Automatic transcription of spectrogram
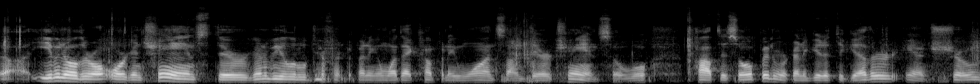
Uh, even though they're all Oregon chains, they're going to be a little different depending on what that company wants on their chains. So we'll pop this open. We're going to get it together and show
